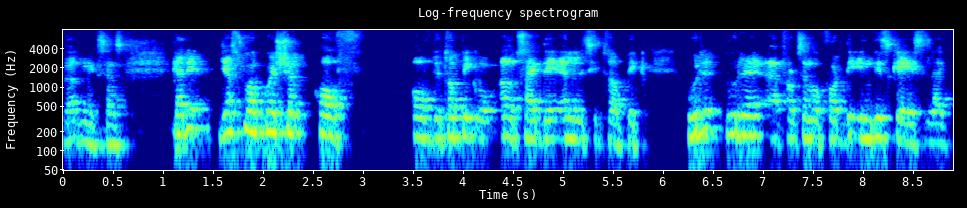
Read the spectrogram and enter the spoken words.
That makes sense. Can I, just one question off, of the topic or outside the LLC topic. Would it, would uh, for example, for the in this case, like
